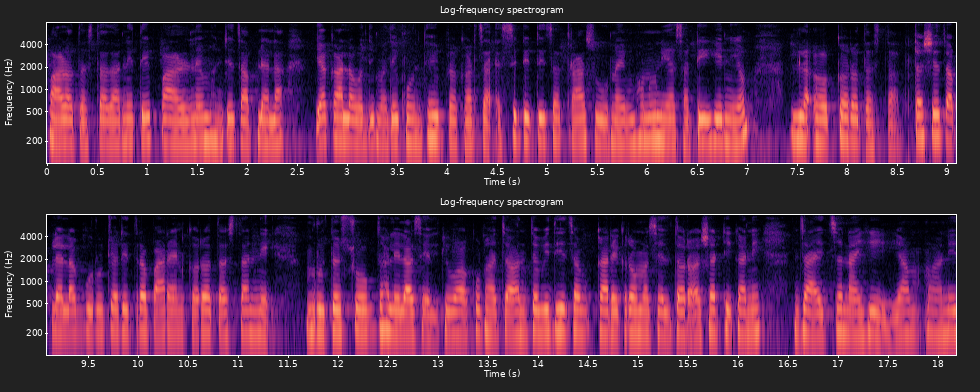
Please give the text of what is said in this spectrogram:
पाळत असतात आणि ते पाळणे म्हणजेच आपल्याला या कालावधीमध्ये कोणत्याही प्रकारचा ॲसिडिटीचा त्रास होऊ नये म्हणून यासाठी हे नियम करत असतात. तसेच आपल्याला गुरुचरित्र पारायण करत असताना मृतशोक झालेला असेल किंवा कुणाचा अंत्यविधीचा कार्यक्रम असेल तर अशा ठिकाणी जायचं नाही. या आणि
